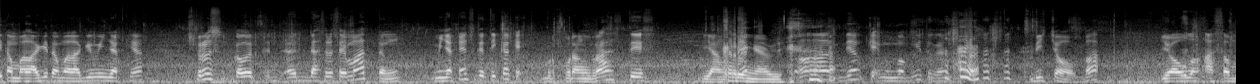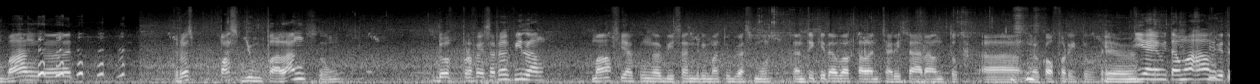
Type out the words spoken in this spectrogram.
tambah lagi tambah lagi minyaknya. Terus kalau udah selesai mateng minyaknya seketika kayak berkurang drastis. Yang Kering ya, Bi? Dia kayak menguap gitu kan. Dicoba. Ya Allah asam banget. Terus pas jumpa langsung dok profesornya bilang maaf ya aku nggak bisa nerima tugasmu. Nanti kita bakalan cari cara untuk uh, nge-cover itu. Iya. dia yang minta maaf gitu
